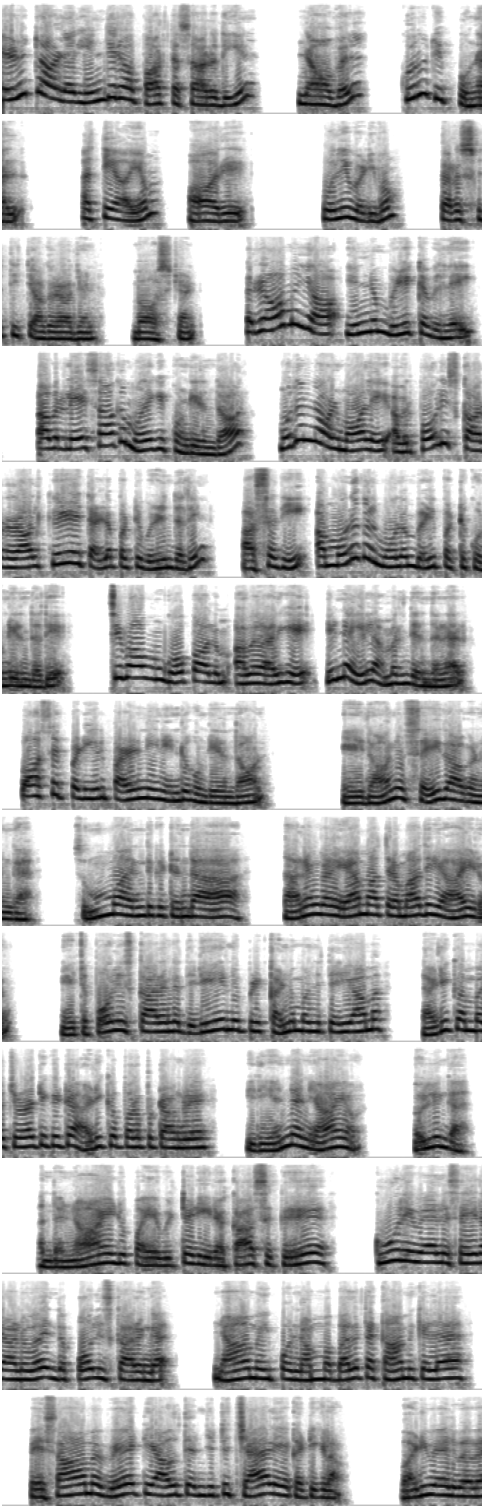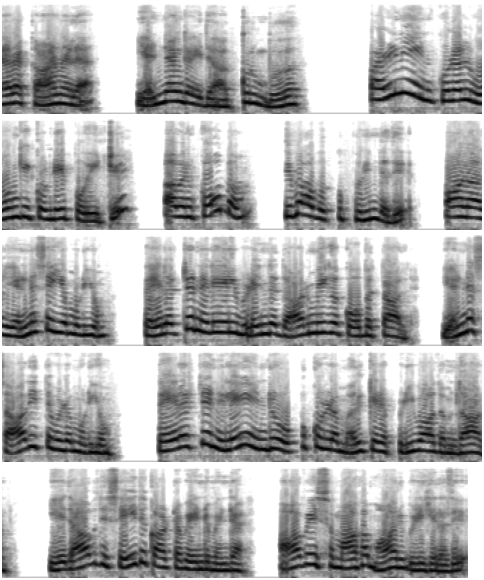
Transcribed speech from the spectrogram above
எழுத்தாளர் இந்திரா பார்த்தசாரதியின் நாவல் குருதிப்புணல் அத்தியாயம் ஆறு. ஒலி வடிவம் சரஸ்வதி தியாகராஜன் பாஸ்டன். ராமையா இன்னும் விழிக்கவில்லை. அவர் லேசாக முழகிக் கொண்டிருந்தார். முதல் நாள் மாலை அவர் போலீஸ்காரரால் கீழே தள்ளப்பட்டு விழுந்ததின் அசதி அம்முனகல் மூலம் வெளிப்பட்டு கொண்டிருந்தது. சிவாவும் கோபாலும் அவர் அருகே திண்ணையில் அமர்ந்திருந்தனர். வாசற்படியில் பழனி நின்று கொண்டிருந்தான். ஏதானும் செய்தாகணுங்க. சும்மா இருந்துகிட்டு இருந்தா சனங்களை ஏமாத்துற மாதிரி ஆயிடும் நேற்று போலீஸ்காரங்க திடீர்னு இப்படி கண்ணு மண்ணு தெரியாம தடி கம்ப சுழட்டிக்கிட்டு அடிக்க புறப்பட்டாங்களே. இது என்ன நியாயம்? சொல்லுங்க. அந்த நாயுடு பைய விட்டடிகிற காசுக்கு கூலி வேலை செய்கிறானுவ இந்த போலீஸ்காரங்க. நாம இப்போ நம்ம பலத்தை காமிக்கலை. பேசாம வேட்டி அவுத்தெறிஞ்சிட்டு சேலையை கட்டிக்கலாம். வடிவேலுவை வேற காணல. என்னங்க இது அக்குறும்பு? பழனியின் குரல் ஓங்கிக் கொண்டே போயிட்டு அவன் கோபம் சிவாவுக்கு புரிந்தது. ஆனால் என்ன செய்ய முடியும்? செயலற்ற நிலையில் விளைந்த தார்மீக கோபத்தால் என்ன சாதித்து விட முடியும்? செயலற்ற நிலை என்று ஒப்புக்கொள்ள மறுக்கிற பிடிவாதம்தான் ஏதாவது செய்து காட்ட வேண்டும் என்ற ஆவேசமாக மாறிவிடுகிறது.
